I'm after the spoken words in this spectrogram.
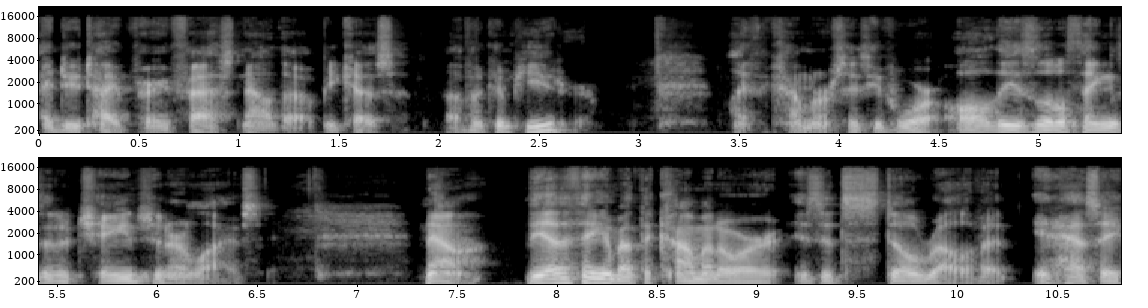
I do type very fast now, though, because of a computer like the Commodore 64. All these little things that have changed in our lives. Now, the other thing about the Commodore is it's still relevant. It has a,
